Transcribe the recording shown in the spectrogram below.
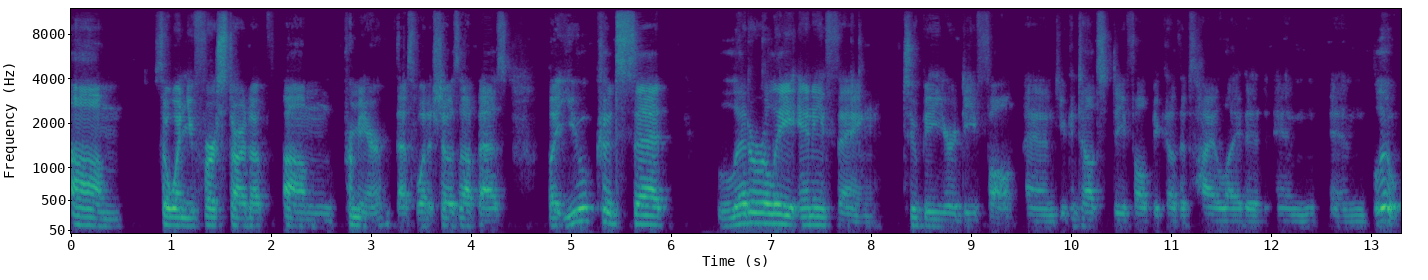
Um, so when you first start up um, premiere that's what it shows up as. But you could set literally anything to be your default and you can tell it's default because it's highlighted in in blue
